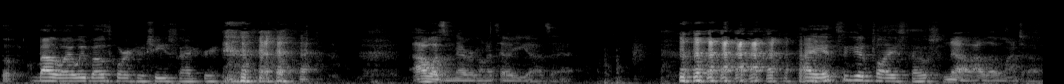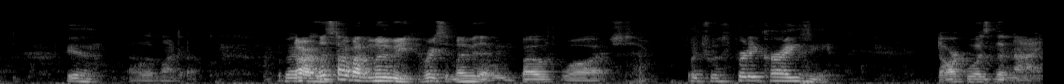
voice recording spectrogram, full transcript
But by the way, we both work in a cheese factory. I wasn't never going to tell you guys that. Hey, it's a good place, though. no, I love my job. Yeah. I love my job. But, All right, um, let's talk about a movie, a recent movie that we both watched. which was pretty crazy. Dark was the night.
